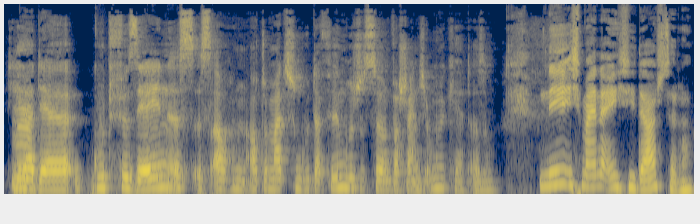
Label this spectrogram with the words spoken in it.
jeder, ja. der gut für Serien ist, ist auch ein automatisch ein guter Filmregisseur und wahrscheinlich umgekehrt. Also nee, ich meine eigentlich die Darsteller.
